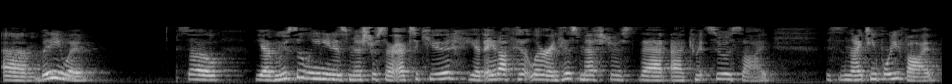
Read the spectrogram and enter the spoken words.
Um, but anyway, so you have Mussolini and his mistress are executed. You have Adolf Hitler and his mistress that uh, commit suicide. This is 1945.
